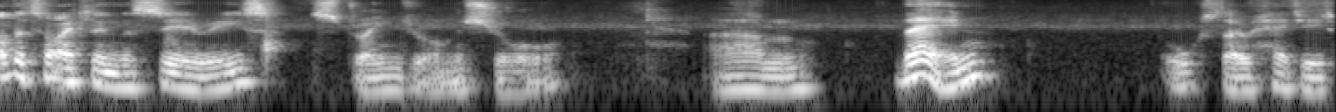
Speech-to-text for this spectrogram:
other title in the series, Stranger on the Shore. Um, then, also headed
